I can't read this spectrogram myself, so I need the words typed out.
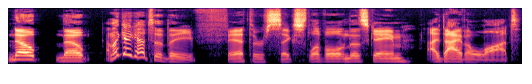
Nope, nope. I think I got to the fifth or sixth level in this game. I died a lot.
